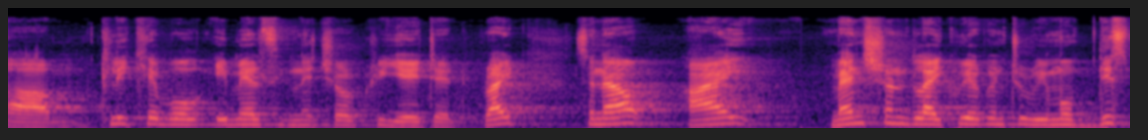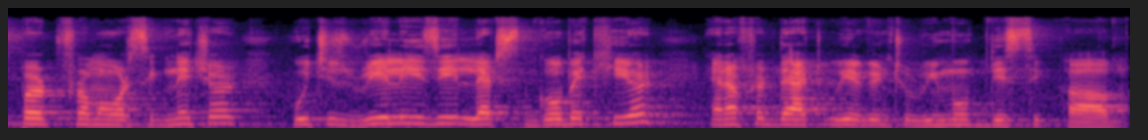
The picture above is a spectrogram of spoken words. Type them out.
um, clickable email signature created right? So now I mentioned like we are going to remove this part from our signature which is really easy. Let's go back here and after that we are going to remove this uh,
